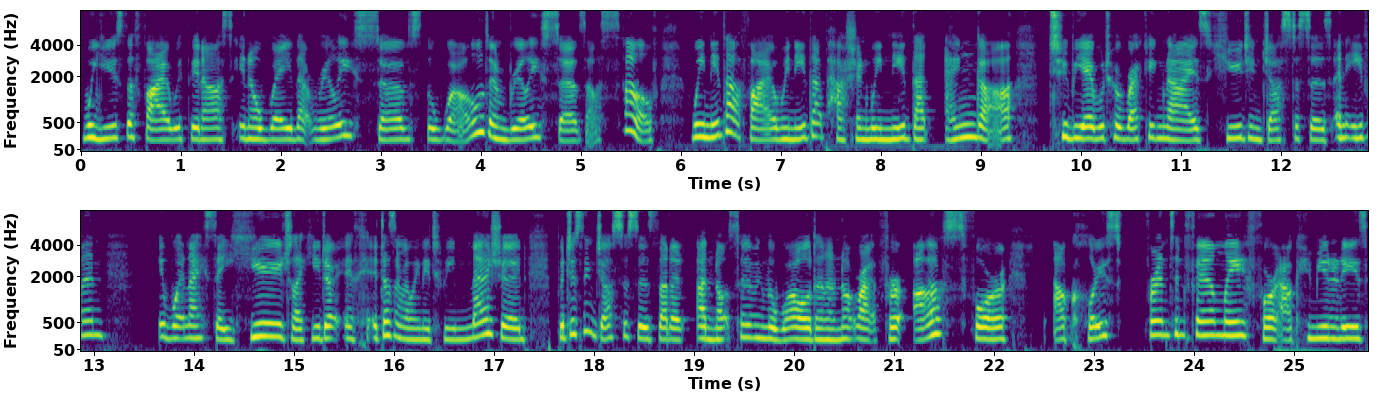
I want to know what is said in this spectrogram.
we use the fire within us in a way that really serves the world and really serves ourselves. We need that fire we need that passion we need that anger to be able to recognize huge injustices. And even when I say huge, like you don't, it, doesn't really need to be measured, but just injustices that are, are not serving the world and are not right for us, for our close friends and family, for our communities,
